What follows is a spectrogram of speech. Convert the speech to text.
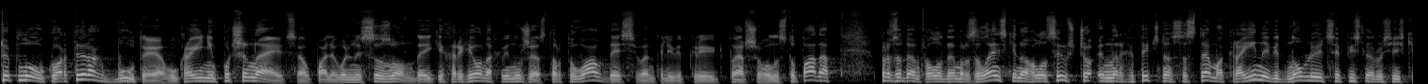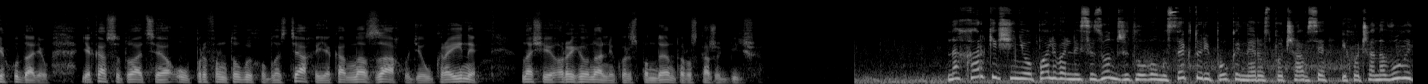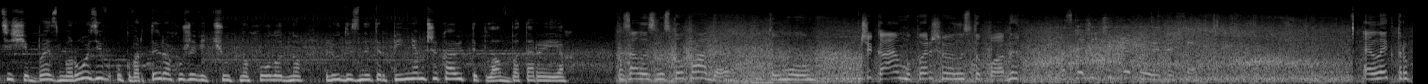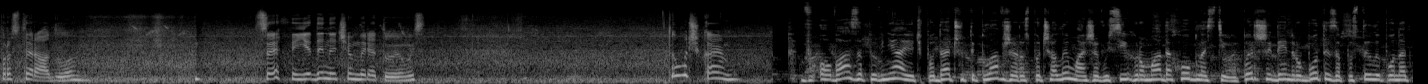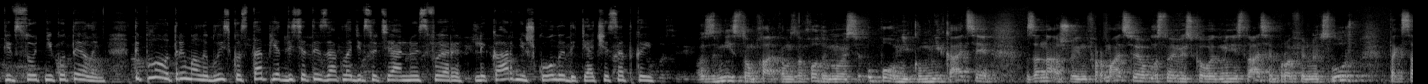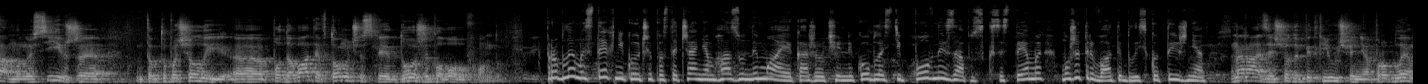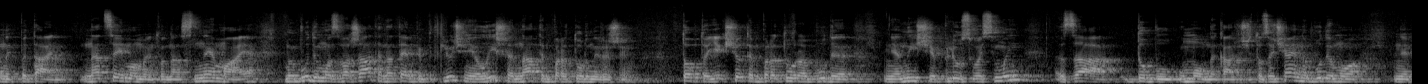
Тепло у квартирах бути в Україні починається опалювальний сезон. В деяких регіонах він уже стартував. Десь вентилі відкриють 1 листопада. Президент Володимир Зеленський наголосив, що енергетична система країни відновлюється після російських ударів. Яка ситуація у прифронтових областях і яка на заході України? Наші регіональні кореспонденти розкажуть більше. На Харківщині опалювальний сезон в житловому секторі поки не розпочався. І хоча на вулиці ще без морозів, у квартирах уже відчутно холодно. Люди з нетерпінням чекають тепла в батареях. Казали з листопада, тому чекаємо 1 листопада. А скажіть, чим рятуєтеся? Електропростирадло. Це єдине, чим ми рятуємось. Тому чекаємо. В ОВА запевняють, подачу тепла вже розпочали майже в усіх громадах області. У перший день роботи запустили понад півсотні котелень. Тепло отримали близько 150 закладів соціальної сфери: лікарні, школи, дитячі садки. З містом Харковом знаходимося у повній комунікації. За нашою інформацією обласної військової адміністрації, профільних служб, так само носії вже тобто почали е, подавати, в тому числі до житлового фонду. Проблеми з технікою чи постачанням газу немає, каже очільник області. Повний запуск системи може тривати близько тижня. Наразі щодо підключення проблемних питань на цей момент у нас немає. Ми будемо зважати на темпи підключення лише на температурний режим. Тобто, якщо температура буде нижче плюс 8 за добу, умовно кажучи, то звичайно будемо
